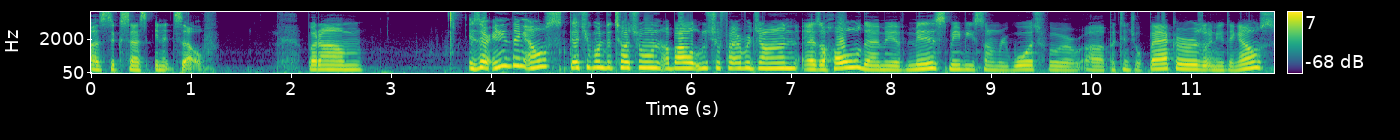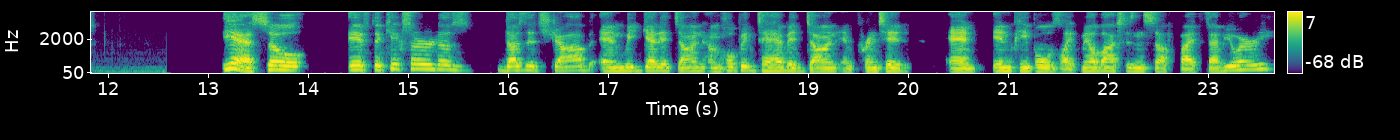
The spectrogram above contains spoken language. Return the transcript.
a success in itself. But um, Is there anything else that you wanted to touch on about Lucha Forever, John, as a whole that I may have missed? Maybe some rewards for uh, potential backers or anything else? Yeah. So if the Kickstarter does does its job and we get it done, I'm hoping to have it done and printed and in people's like mailboxes and stuff by February.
